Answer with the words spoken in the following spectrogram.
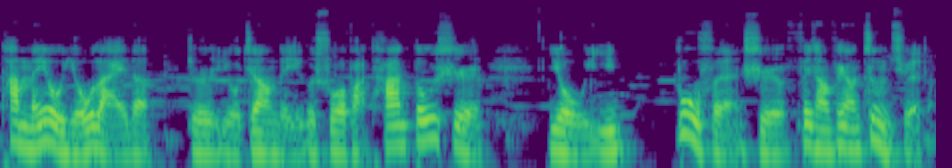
他没有由来的，就是有这样的一个说法，他都是有一。部分是非常非常正确的，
